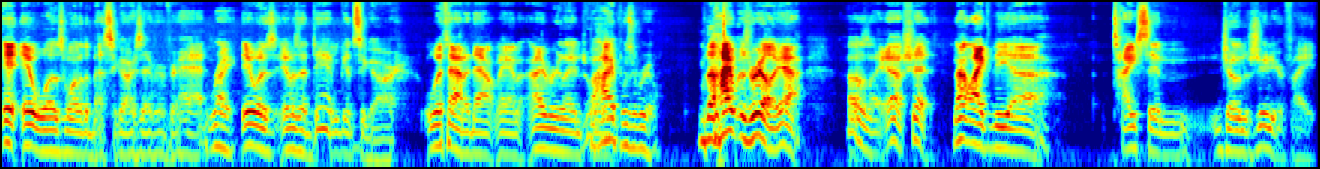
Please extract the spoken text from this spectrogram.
it, it was one of the best cigars I've ever had. Right. It was it was a damn good cigar, without a doubt, man. I really enjoyed The it hype was real. the hype was real, yeah. I was like, oh shit. Not like the uh, Tyson Jones Jr. fight.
